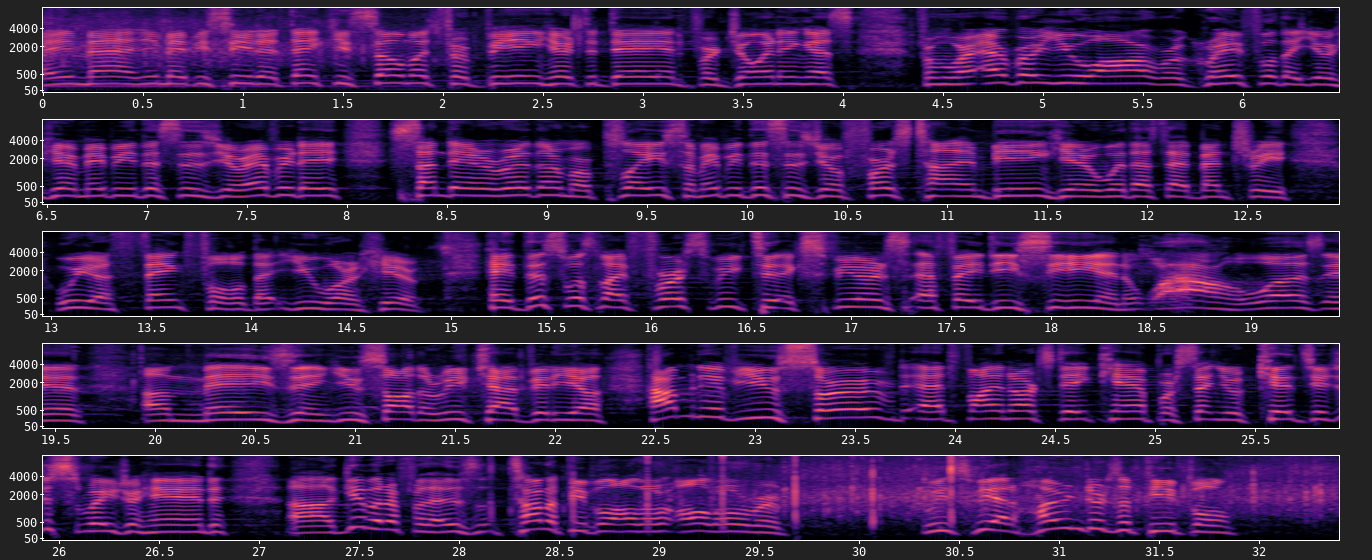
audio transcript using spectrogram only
Amen. You may be seated. Thank you so much for being here today and for joining us from wherever you are. We're grateful that you're here. Maybe this is your everyday Sunday rhythm or place, or maybe this is your first time being here with us at Bent Tree. We are thankful that you are here. Hey, this was my first week to experience FADC, and wow, was it amazing! You saw the recap video. How many of you served at Fine Arts Day Camp or sent your kids here? Just raise your hand. Uh, give it up for that. There's a ton of people all, all over. We, we had hundreds of people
